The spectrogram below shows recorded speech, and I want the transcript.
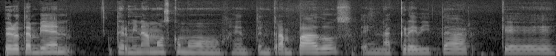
pero también terminamos como en- entrampados en acreditar que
